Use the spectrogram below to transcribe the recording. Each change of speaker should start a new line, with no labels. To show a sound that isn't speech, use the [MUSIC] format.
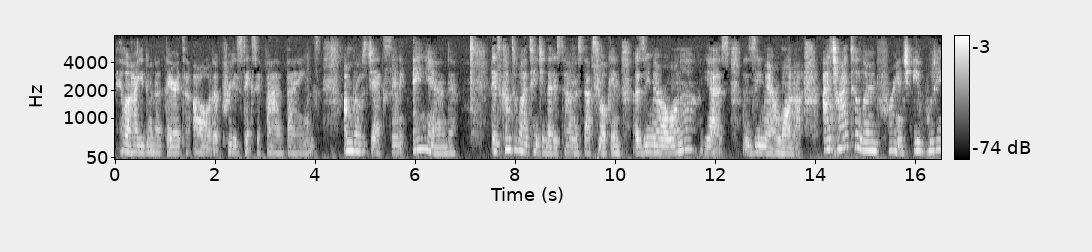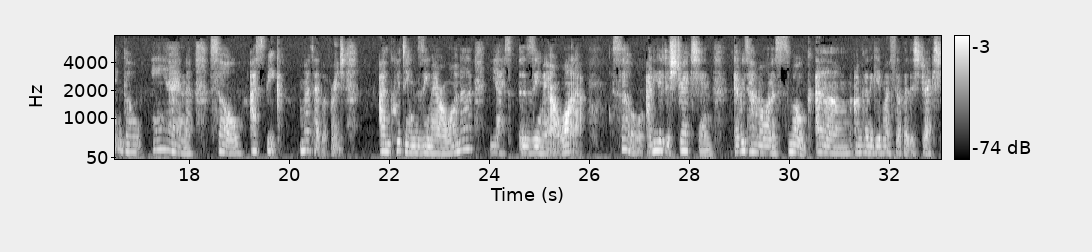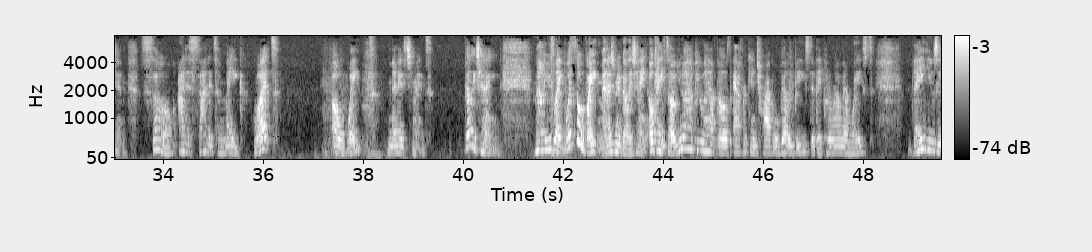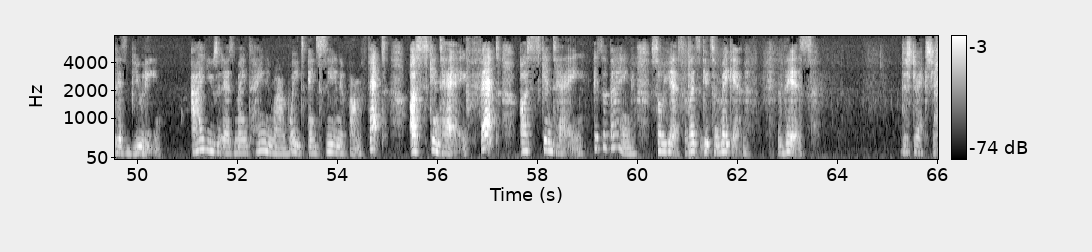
Hello, how you doing out there to all the pretty, sexy, fine things? I'm Rose Jackson, and it's come to my attention that it's time to stop smoking Z marijuana. Yes, Z marijuana. I tried to learn French, it wouldn't go in. So I speak my type of French. I'm quitting Z marijuana. Yes, Z marijuana. So I need a distraction every time I want to smoke, um, I'm going to give myself a distraction. So I decided to make what? A weight management belly chain. Now you're like, what's a weight management belly chain? Okay, so you know how people have those African tribal belly beads that they put around their waist? They use it as beauty. I use it as maintaining my weight and seeing if I'm fat a skin tag, Fat a skinte. It's a thing. So yes, let's get to making this distraction.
